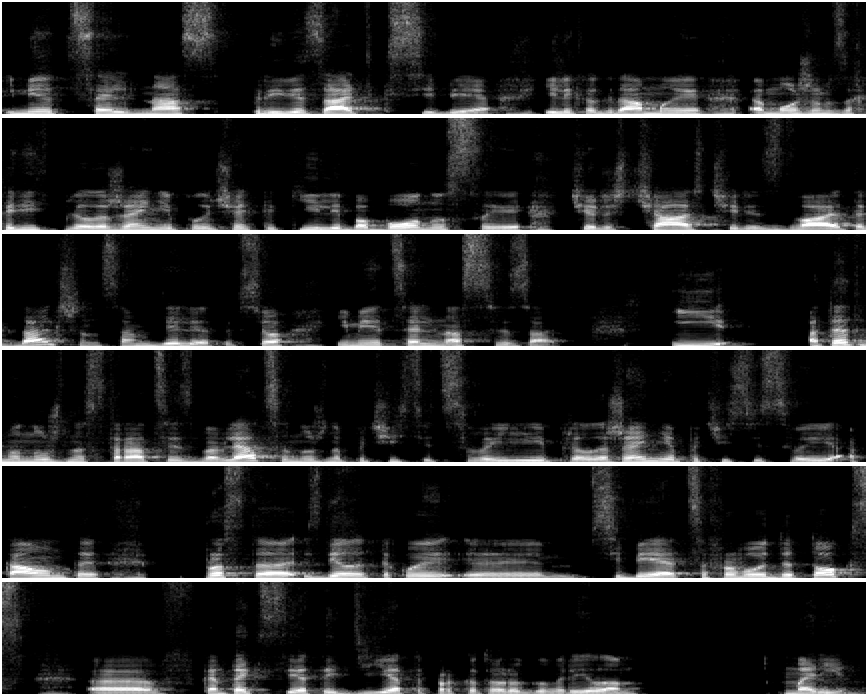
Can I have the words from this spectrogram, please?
имеют цель нас привязать к себе, или когда мы можем заходить в приложение и получать какие-либо бонусы через час, через два и так дальше. На самом деле это все имеет цель нас связать. И от этого нужно стараться избавляться, нужно почистить свои приложения, почистить свои аккаунты, просто сделать такой э, себе цифровой детокс э, в контексте этой диеты, про которую говорила Марина.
